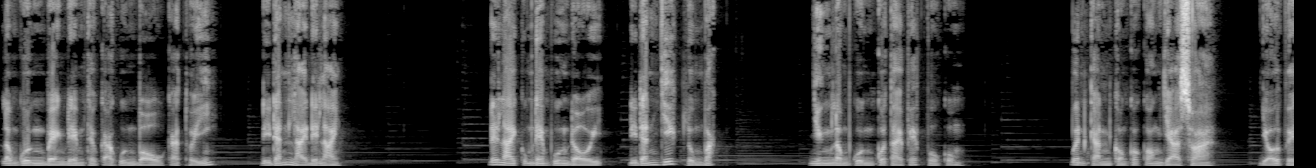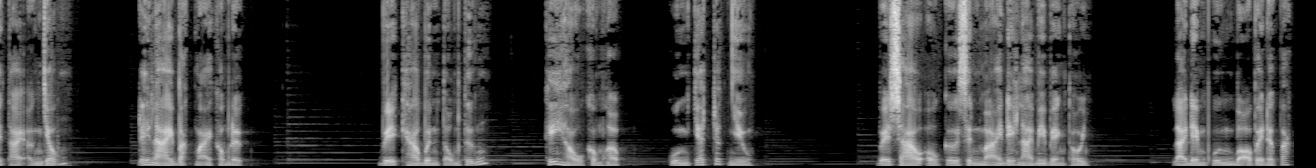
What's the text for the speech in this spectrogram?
Long quân bèn đem theo cả quân bộ, Cả thủy Đi đánh lại Đế Lai. Đế Lai cũng đem quân đội Đi đánh giết lùng bắt Nhưng Long quân có tài phép vô cùng. Bên cạnh còn có con dạ xoa, Giỏi về tài ẩn giấu. Đế Lai bắt mãi không được. Việc hao binh tổn tướng, Khí hậu không hợp, Quân chết rất nhiều. Về sau Âu Cơ xin mãi Đế Lai mới bèn thôi, Lại đem quân bỏ về đất Bắc.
